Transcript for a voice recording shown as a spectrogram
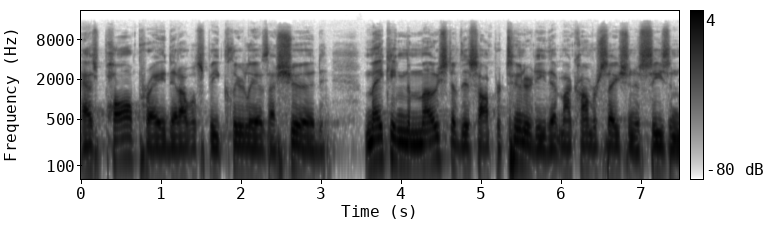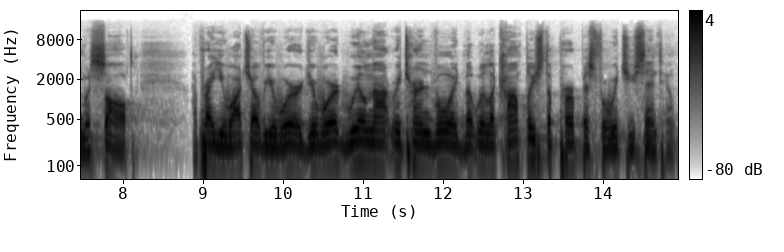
as Paul prayed, that I will speak clearly as I should, making the most of this opportunity that my conversation is seasoned with salt. I pray you watch over your word. Your word will not return void, but will accomplish the purpose for which you sent him.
